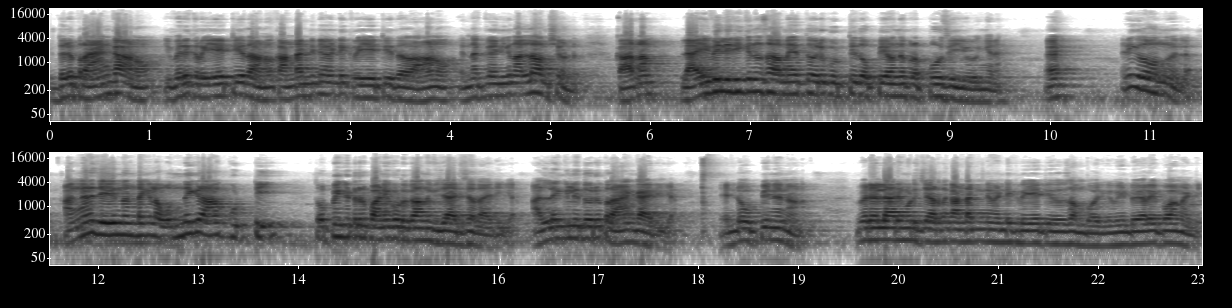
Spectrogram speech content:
ഇതൊരു പ്രാങ്ക് ആണോ? ഇവർ ക്രിയേറ്റ് ചെയ്തതാണോ? കണ്ടന്റിന് വേണ്ടി ക്രിയേറ്റ് ചെയ്തതാണോ? എന്നൊക്കെ എനിക്ക് നല്ല സംശയമുണ്ട്. കാരണം ലൈവിലിരിക്കുന്ന സമയത്ത് ഒരു കുട്ടി തൊപ്പി വന്ന് പ്രപ്പോസ് ചെയ്യൂ ഇങ്ങനെ? ഏ? എനിക്ക് തോന്നുന്നില്ല. അങ്ങനെ ചെയ്യുന്നുണ്ടെങ്കിൽ ഒന്നുകിൽ ആ കുട്ടി തൊപ്പിക്കിട്ടൊരു പണി കൊടുക്കാമെന്ന് വിചാരിച്ചതായിരിക്കാം. അല്ലെങ്കിൽ ഇതൊരു പ്രാങ്ക് ആയിരിക്കാം. എന്റെ ഒപ്പീനിയൻ ആണ്. ഇവരെല്ലാവരും കൂടി ചേർന്ന് കണ്ടന്റിന് വേണ്ടി ക്രിയേറ്റ് ചെയ്ത സംഭവമായിരിക്കും വീണ്ടും ഏറി പോകാൻ വേണ്ടി.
